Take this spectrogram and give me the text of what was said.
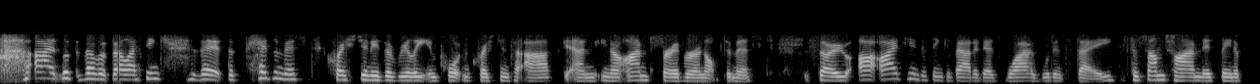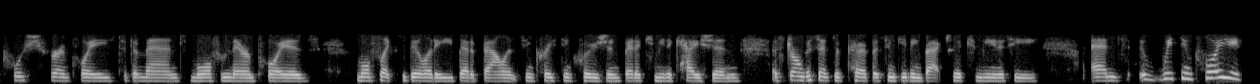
I, look, Velvet Bell, I think that the pessimist question is a really important question to ask, and you know I'm forever an optimist. So I, I tend to think about it as why wouldn't they? For some time, there's been a push for employees to demand more from their employers, more flexibility, better balance, increased inclusion, better communication, a stronger sense of purpose in giving back to the community. And with employees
